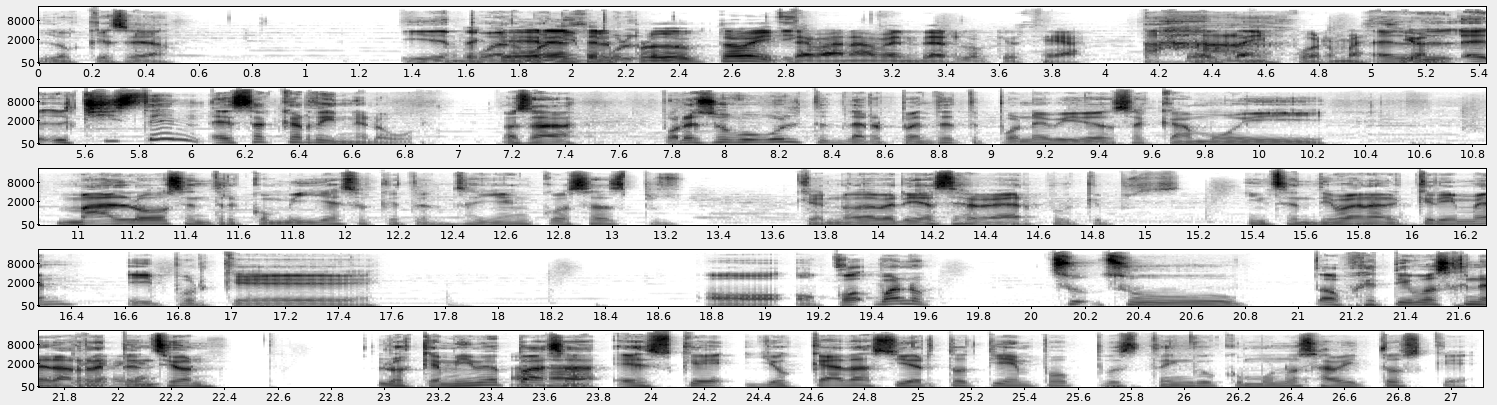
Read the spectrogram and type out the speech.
lo que sea. Y de, De, poder que eres el producto y, y- te van a vender lo que sea. es Ajá. la información. El, el chiste es sacar dinero, güey. O sea, por eso Google te- de repente te pone videos acá muy malos, entre comillas, o que te enseñan cosas pues, que no deberías de ver porque pues, incentivan al crimen y porque... O, bueno, su, su objetivo es generar retención. Lo que a mí me pasa Ajá. es que yo cada cierto tiempo pues tengo como unos hábitos que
